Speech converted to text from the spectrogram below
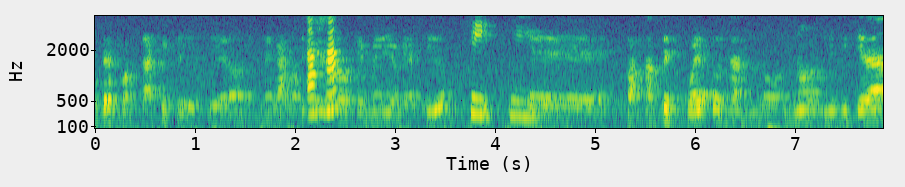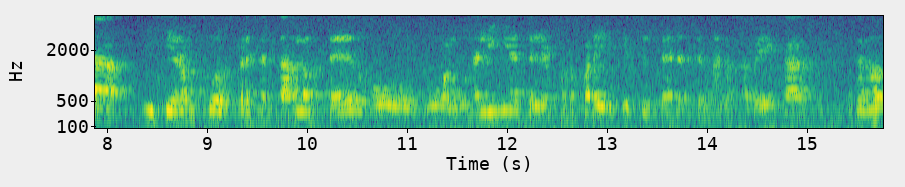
un reportaje que le hicieron, me ganó, Ajá. qué medio había sido. Sí, sí. Eh, bastante escueto, o sea, no, no, ni siquiera hicieron por presentarla a usted o, o alguna línea de teléfono para dirigirse a usted en el tema de las abejas. O sea, no,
